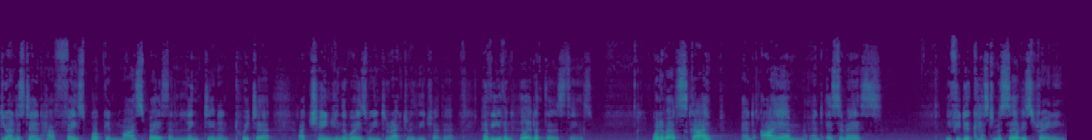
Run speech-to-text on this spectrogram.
do you understand how Facebook and MySpace and LinkedIn and Twitter are changing the ways we interact with each other? Have you even heard of those things? What about Skype and IM and SMS? If you do customer service training,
